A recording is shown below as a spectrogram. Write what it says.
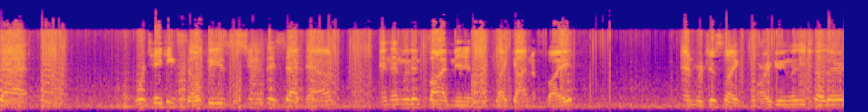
that were taking selfies as soon as they sat down, and then within five minutes, like got in a fight, and were just like arguing with each other.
